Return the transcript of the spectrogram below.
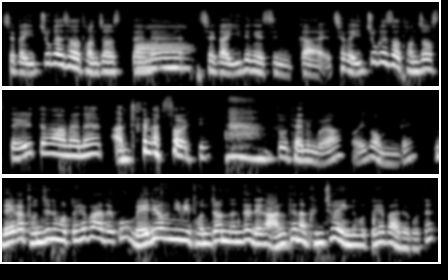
제가 이쪽에서 던졌을 때는 어. 제가 2등 했으니까 제가 이쪽에서 던졌을 때 1등 하면은 안테나 설이 또 되는 거야? 어이가 없는데. 내가 던지는 것도 해봐야 되고 메리엄님이 던졌는데 내가 안테나 근처에 있는 것도 해봐야 되거든.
